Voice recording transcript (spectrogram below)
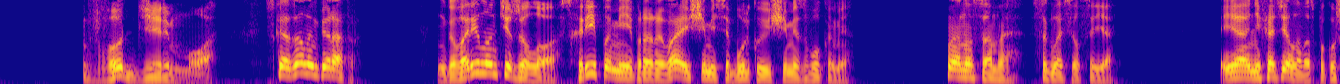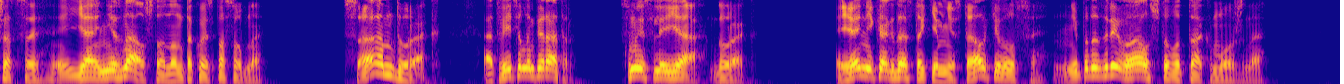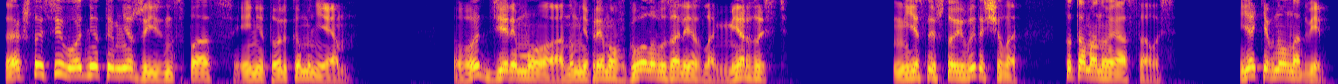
«Вот дерьмо!» — сказал император. Говорил он тяжело, с хрипами и прорывающимися булькающими звуками. «Оно самое», — согласился я. «Я не хотел на вас покушаться. Я не знал, что оно на такое способно». «Сам дурак», — ответил император. «В смысле, я дурак. Я никогда с таким не сталкивался, не подозревал, что вот так можно. Так что сегодня ты мне жизнь спас, и не только мне». Вот дерьмо, оно мне прямо в голову залезло, мерзость. Если что и вытащила, то там оно и осталось. Я кивнул на дверь.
